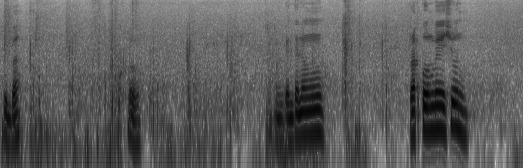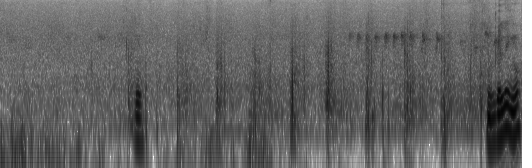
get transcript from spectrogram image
Diba? Oh. Ang ganda ng rock formation. Oh. Ang galing oh.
